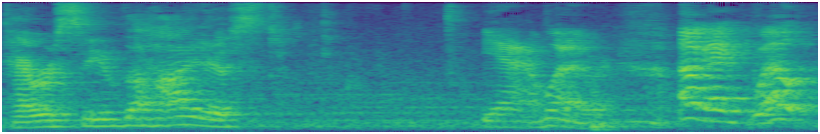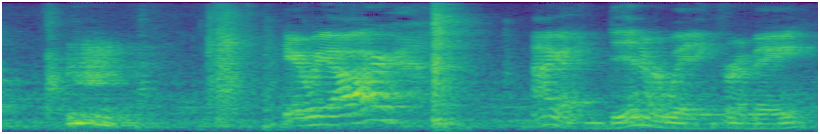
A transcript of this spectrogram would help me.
heresy of the highest. Yeah, whatever. Okay, well, here we are. I got dinner waiting for me.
